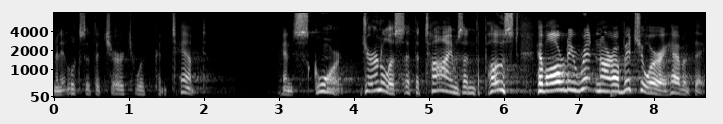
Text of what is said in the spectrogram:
And it looks at the church with contempt and scorn. Journalists at the Times and the Post have already written our obituary, haven't they?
